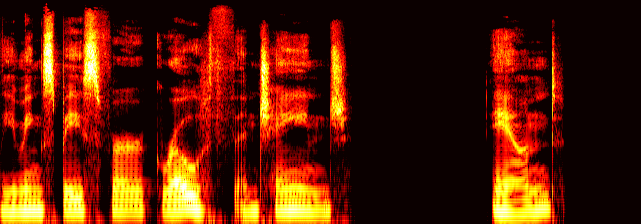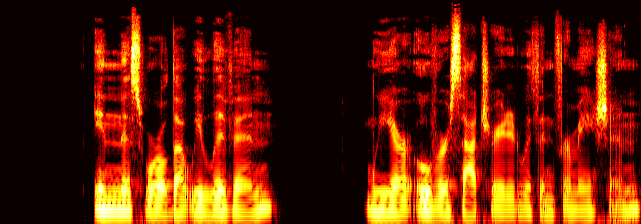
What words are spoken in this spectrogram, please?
leaving space for growth and change. And in this world that we live in, we are oversaturated with information.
